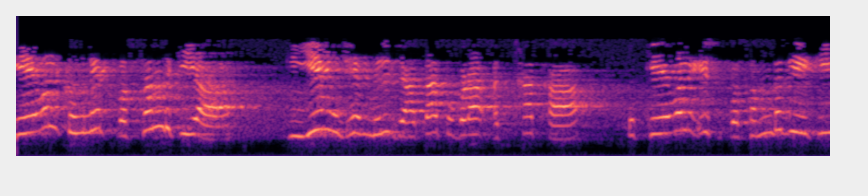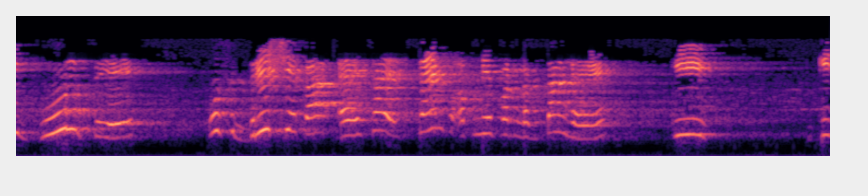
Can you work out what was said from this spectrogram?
केवल तुमने पसंद किया कि ये मुझे मिल जाता तो बड़ा अच्छा था। तो केवल इस पसंदगी की भूल से उस दृश्य का ऐसा स्टैंप अपने पर लगता है कि कि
